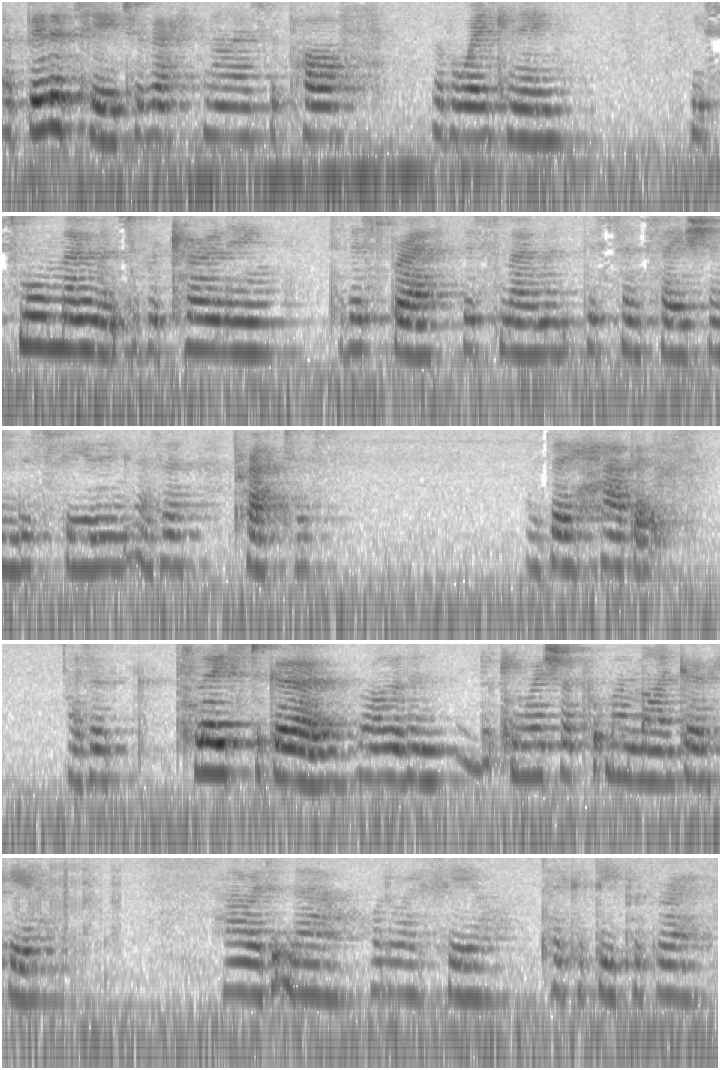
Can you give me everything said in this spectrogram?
ability to recognize the path of awakening, these small moments of returning to this breath, this moment, this sensation, this feeling as a practice, as a habit, as a place to go, rather than looking where should I put my mind, go here. How is it now? What do I feel? Take a deeper breath.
